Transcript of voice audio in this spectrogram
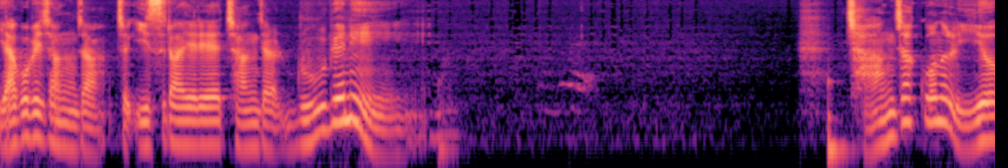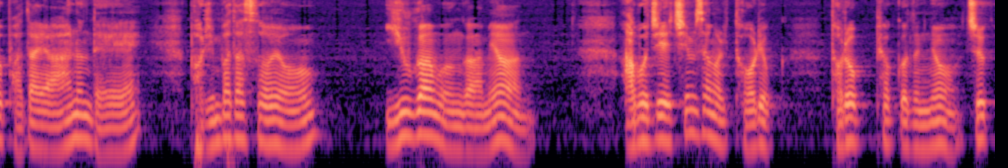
야곱의 장자 즉 이스라엘의 장자 루벤이 장자권을 이어받아야 하는데 버림받았어요. 이유가 뭔가 하면 아버지의 침상을 더럽, 더럽혔거든요. 즉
